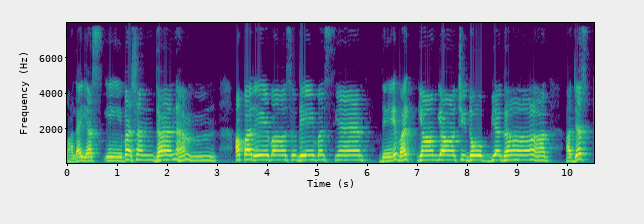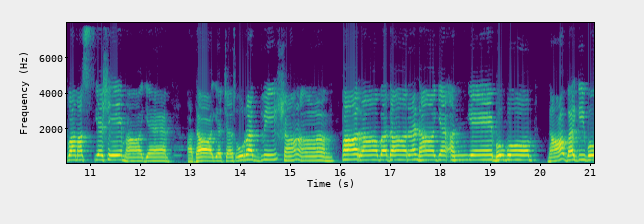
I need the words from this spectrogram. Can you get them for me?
मलयस्येव सन्धनम्। अपरे वासुदेवस्य देवज्ञां याचिदोऽभ्यगात् अजस्त्वमस्य क्षेमाय पदाय च सुरद्विषां पारावधारणाय अन्ये भुवो नावगिवो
